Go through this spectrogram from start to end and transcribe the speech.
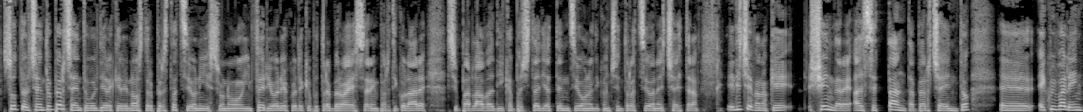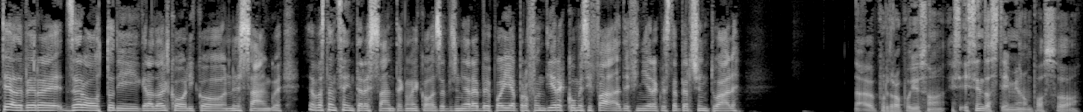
Sotto il 100% vuol dire che le nostre prestazioni sono inferiori a quelle che potrebbero essere, in particolare si parlava di capacità di attenzione, di concentrazione, eccetera. E dicevano che scendere al 70% è equivalente ad avere 0,8 di grado alcolico nel sangue. È abbastanza interessante come cosa, bisognerebbe poi approfondire come si fa a definire questa percentuale. No, purtroppo io sono, essendo astemio, non posso,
